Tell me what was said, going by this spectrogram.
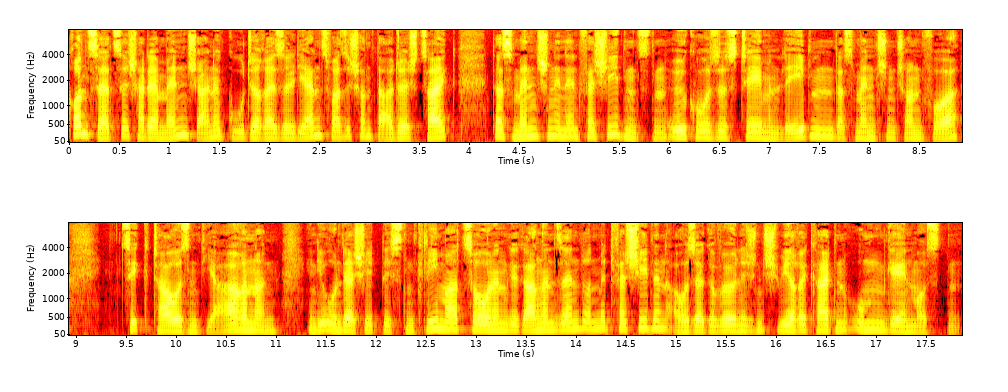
Grundsätzlich hat der Mensch eine gute Resilienz, was sich schon dadurch zeigt, dass Menschen in den verschiedensten Ökosystemen leben, dass Menschen schon vor zigtausend Jahren in die unterschiedlichsten Klimazonen gegangen sind und mit verschiedenen außergewöhnlichen Schwierigkeiten umgehen mussten.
